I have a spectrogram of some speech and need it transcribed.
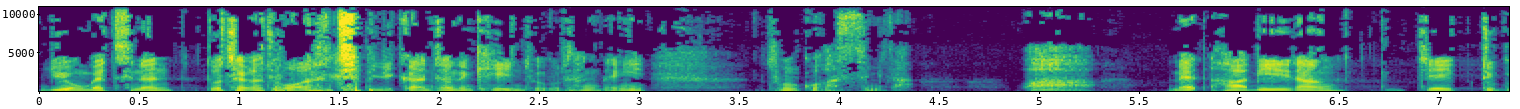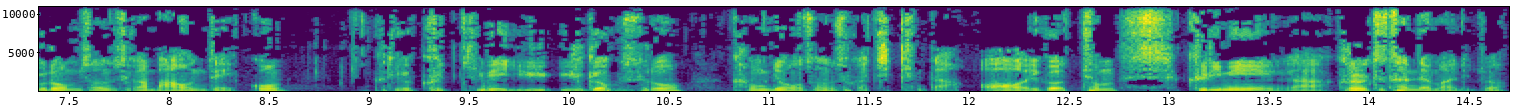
뉴욕 매츠는 또 제가 좋아하는 팀이니까 저는 개인적으로 상당히 좋을 것 같습니다. 와, 맷 하비랑 제이크 드그롬 선수가 마운드에 있고 그리고 그 팀의 유, 유격수로 강동호 선수가 지킨다. 어, 이거 좀 그림이 아, 그럴듯한데 말이죠.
